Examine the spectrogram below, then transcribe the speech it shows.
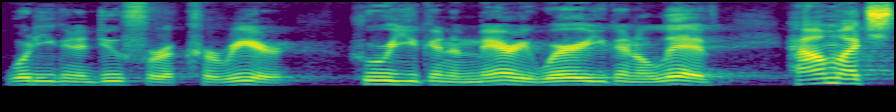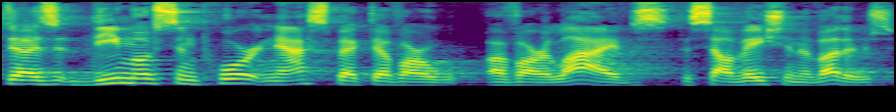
What are you going to do for a career? Who are you going to marry? Where are you going to live? How much does the most important aspect of our, of our lives, the salvation of others,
